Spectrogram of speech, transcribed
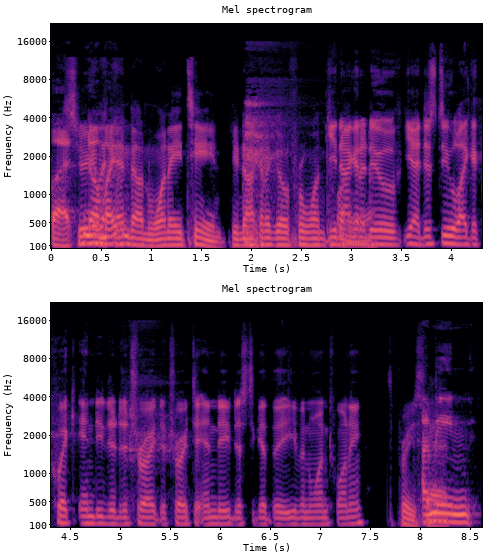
But So you're no, gonna my end on 118. You're not gonna go for one. You're not gonna do yeah, just do like a quick Indy to Detroit, Detroit to Indy, just to get the even 120. It's pretty. I mean,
